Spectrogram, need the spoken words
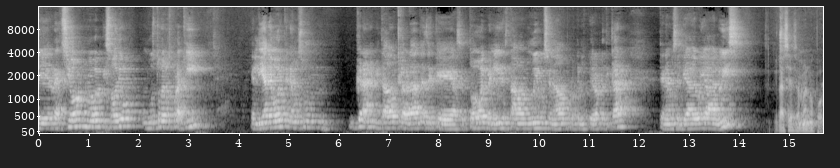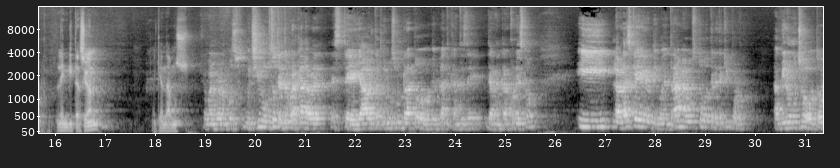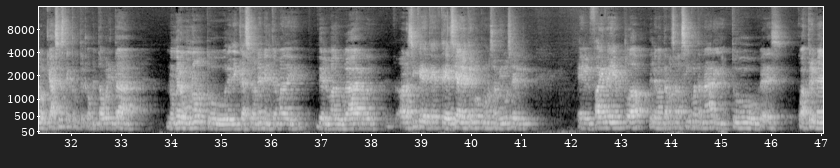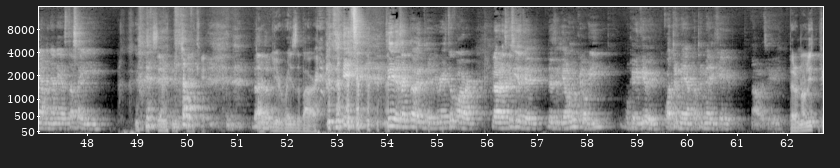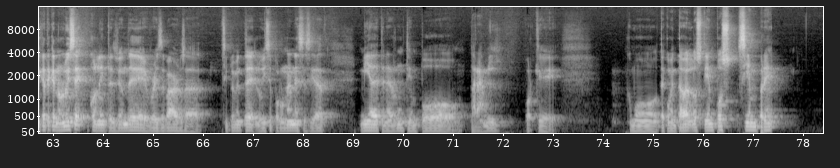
este, reacción, un nuevo episodio. Un gusto verlos por aquí. El día de hoy tenemos un gran invitado que la verdad desde que aceptó el venir estaba muy emocionado por lo que nos pudiera platicar. Tenemos el día de hoy a Luis. Gracias hermano por la invitación. Aquí andamos. Bueno, bueno, pues muchísimo gusto tenerte por acá, la verdad. Este, ya ahorita tuvimos un rato de plática antes de, de arrancar con esto. Y la verdad es que, digo, de entrada me gustó tenerte aquí por... Admiro mucho todo lo que haces, te, te comentaba ahorita, número uno, tu dedicación en el tema de, del madrugar. Ahora sí que te, te decía, yo tengo con unos amigos el, el 5 a.m. Club, de levantarnos a las 5 a entrenar y tú eres 4 y media de la mañana y ya estás ahí. sí, You raise the bar. sí, sí, sí, exactamente, you raise the bar. La verdad es que sí, desde, desde el día uno que lo vi, como que dije cuatro y media, cuatro y media, dije, no, sí. Pero no, fíjate que no lo hice con la intención de raise the bar, o sea, simplemente lo hice por una necesidad mía de tener un tiempo para mí, porque como te comentaba, los tiempos siempre,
